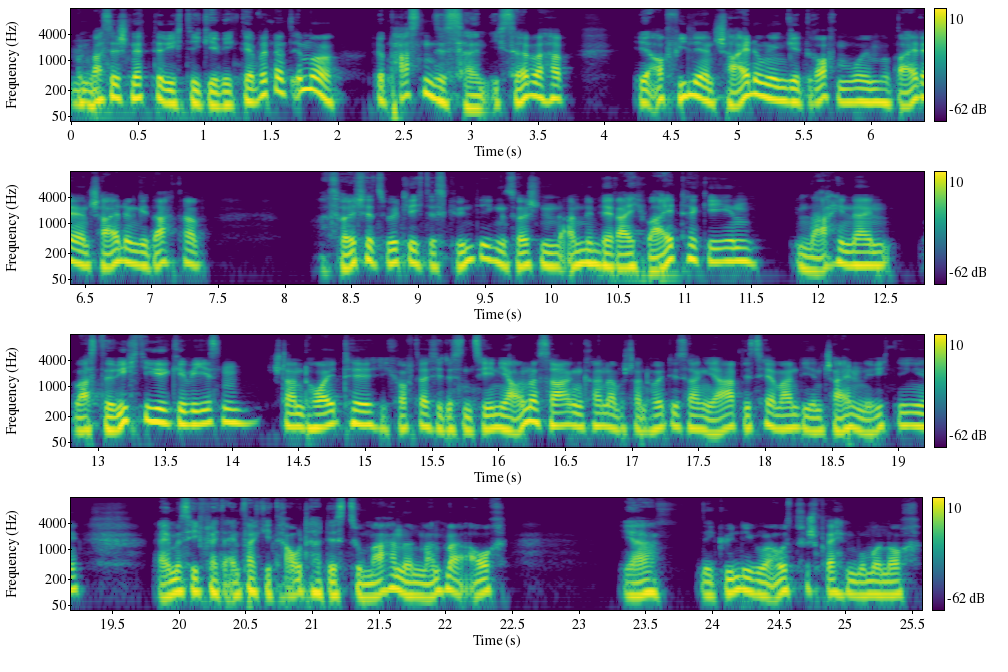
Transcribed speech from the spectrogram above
und mhm. was ist nicht der richtige Weg. Der wird nicht immer der passende sein. Ich selber habe hier auch viele Entscheidungen getroffen, wo ich mir bei der Entscheidung gedacht habe, soll ich jetzt wirklich das kündigen? Soll ich in einen anderen Bereich weitergehen? Im Nachhinein war es der richtige gewesen, Stand heute. Ich hoffe, dass ich das in zehn Jahren noch sagen kann, aber Stand heute sagen, ja, bisher waren die Entscheidungen die richtigen, weil man sich vielleicht einfach getraut hat, das zu machen und manchmal auch, ja, eine Kündigung auszusprechen, wo man noch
